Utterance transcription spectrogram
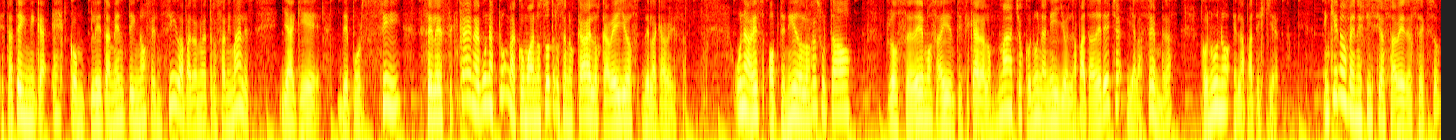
Esta técnica es completamente inofensiva para nuestros animales, ya que de por sí se les caen algunas plumas como a nosotros se nos caen los cabellos de la cabeza. Una vez obtenidos los resultados, procedemos a identificar a los machos con un anillo en la pata derecha y a las hembras con uno en la pata izquierda. ¿En qué nos beneficia saber el sexo?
